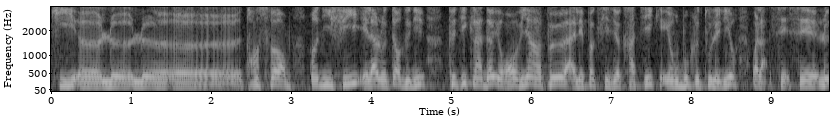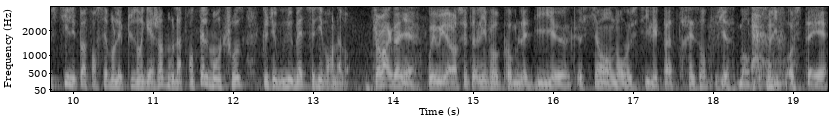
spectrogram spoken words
qui euh, le, le euh, transforme en IFI. Et là, l'auteur nous dit, petit clin d'œil, on revient un peu à l'époque physiocratique et on boucle tous les livres. Voilà, c'est le style n'est pas forcément les plus engageants, mais on apprend tellement de choses que j'ai voulu mettre ce livre en avant. Jean-Marc Daniel. Oui, oui, alors c'est un livre, comme l'a dit Christian, dont le style n'est pas très enthousiasmant. C'est un livre austère.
